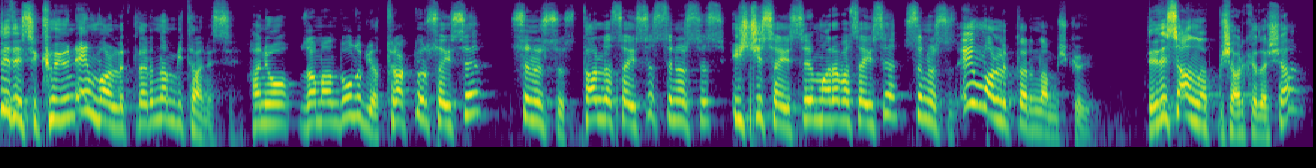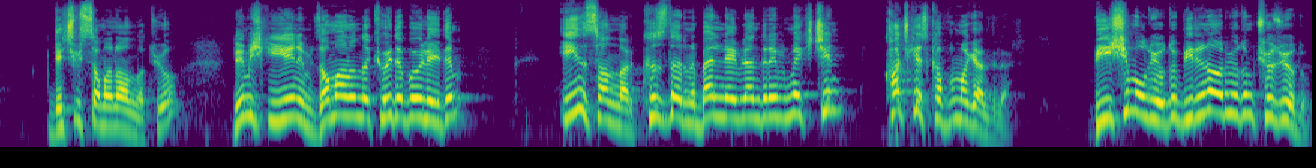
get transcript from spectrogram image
Dedesi köyün en varlıklarından bir tanesi. Hani o zamanda olur ya traktör sayısı sınırsız, tarla sayısı sınırsız, işçi sayısı, maraba sayısı sınırsız. En varlıklarındanmış köyün. Dedesi anlatmış arkadaşa. Geçmiş zamanı anlatıyor. Demiş ki yeğenim zamanında köyde böyleydim. İnsanlar kızlarını benimle evlendirebilmek için kaç kez kapıma geldiler. Bir işim oluyordu, birini arıyordum, çözüyordum.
